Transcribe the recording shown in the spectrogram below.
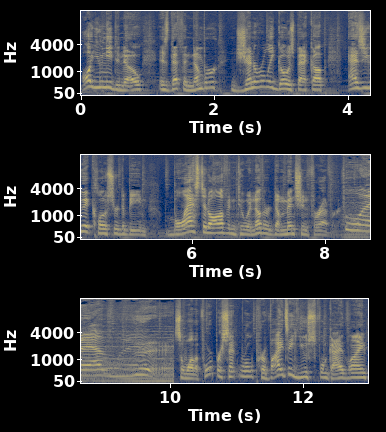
All you need to know is that the number generally goes back up as you get closer to being blasted off into another dimension forever. Forever. So while the 4% rule provides a useful guideline,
